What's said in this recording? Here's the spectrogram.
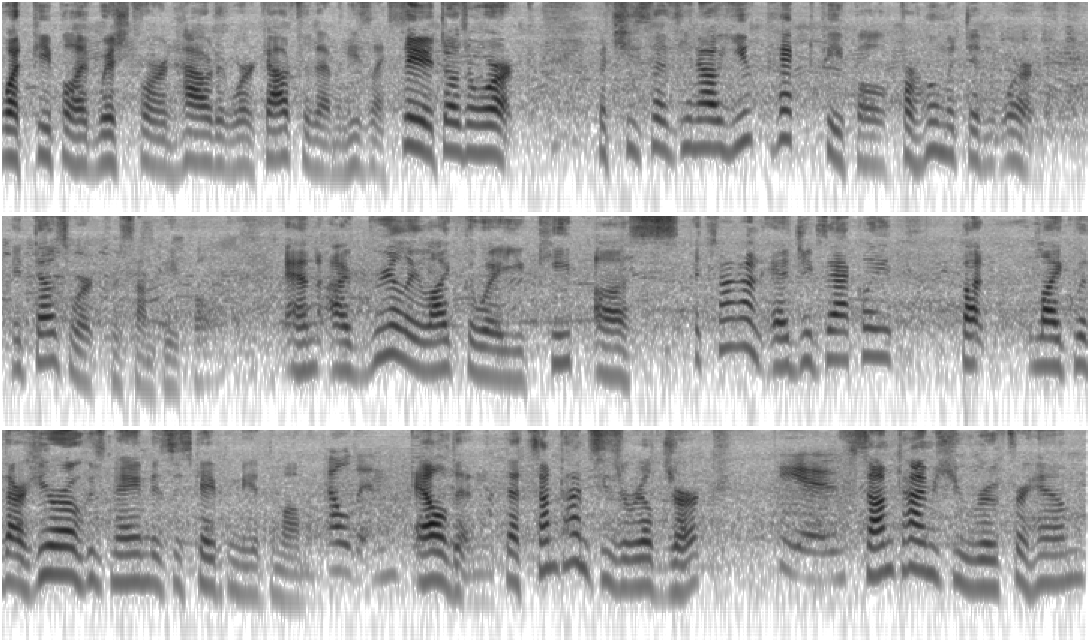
what people had wished for and how it had worked out for them. And he's like, see, it doesn't work. But she says, you know, you picked people for whom it didn't work. It does work for some people. And I really like the way you keep us, it's not on edge exactly, but like with our hero whose name is escaping me at the moment, Eldon, Eldon, that sometimes he's a real jerk. he is. Sometimes you root for him.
